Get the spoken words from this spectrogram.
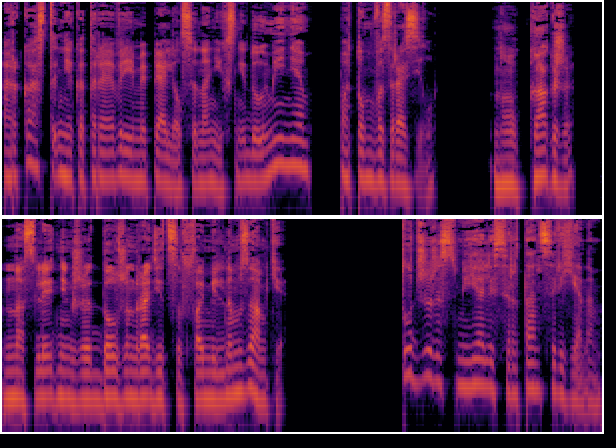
Аркаст некоторое время пялился на них с недоумением, потом возразил. «Ну как же? Наследник же должен родиться в фамильном замке». Тут же рассмеялись Ртан с Ирьеном.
